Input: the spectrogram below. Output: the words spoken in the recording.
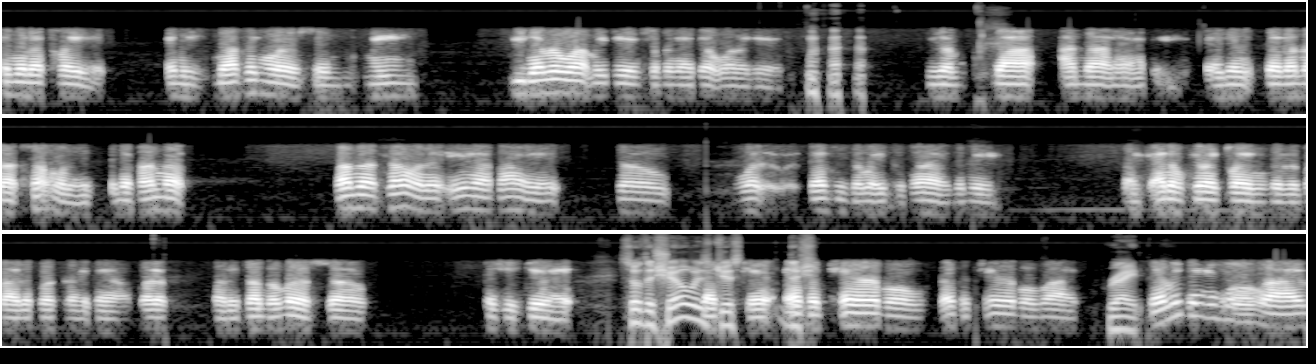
And then I played it. And there's nothing worse than me you never want me doing something I don't want to do. you know, I'm not I'm not happy, and then, then I'm not selling it. And if I'm not, if I'm not selling it, you're not buying it. So, what? That's just a waste of time to me. Like I don't feel like playing Living by the Book right now, but but it's on the list, so let's just do it. So the show is That's, just ter- that's sh- a terrible. That's a terrible vibe. right, Everything doing live,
